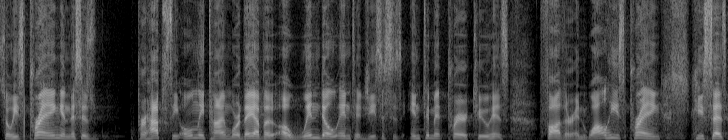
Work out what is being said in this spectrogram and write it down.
So he's praying, and this is perhaps the only time where they have a, a window into Jesus' intimate prayer to his Father. And while he's praying, he says,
